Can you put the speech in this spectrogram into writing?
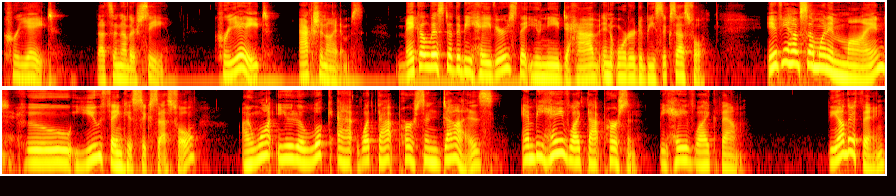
create. That's another C. Create action items. Make a list of the behaviors that you need to have in order to be successful. If you have someone in mind who you think is successful, I want you to look at what that person does and behave like that person, behave like them. The other thing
